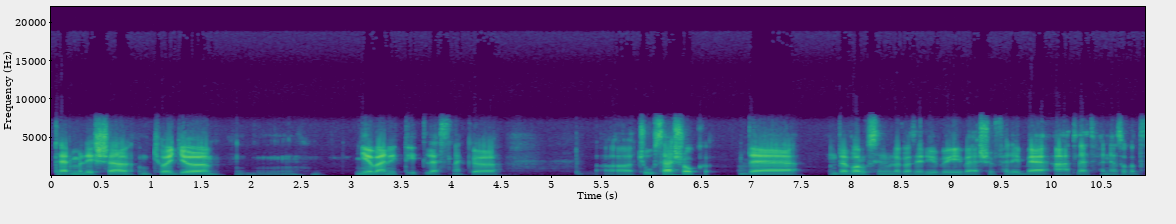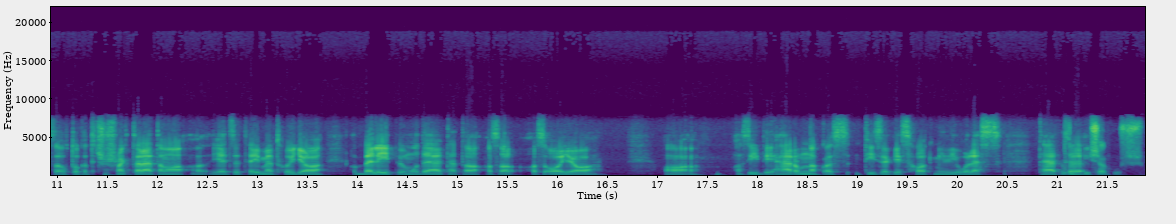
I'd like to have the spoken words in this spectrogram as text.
termeléssel, úgyhogy nyilván itt, itt lesznek csúszások, de de valószínűleg azért jövő év első felébe át lehet venni azokat az autókat. És most megtaláltam a, a jegyzeteimet, hogy a, a belépő modell, tehát az, az alja a, az ID3-nak, az 10,6 millió lesz. Tehát, ez a kis akus.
